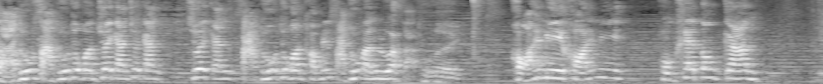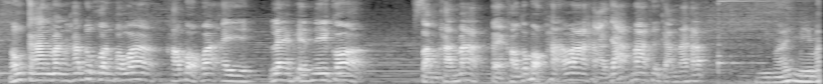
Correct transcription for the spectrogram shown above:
สาธุสาธุทุกคนช่วยกันช่วยกัน ช่วยกันสาธุทุกคนคอมเมนต์สาธุมารัวสาธุเลยๆขอให้มีขอให้มี ผมแค่ต้องการ ต้องการมันครับทุกคนเพราะว่าเขาบอกว่าไอ้แร่เพชรนี่ก็สำคัญมาก แต่เขาก็บอกว่าหายากมากคือกันนะครับมีไหมมีไหม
